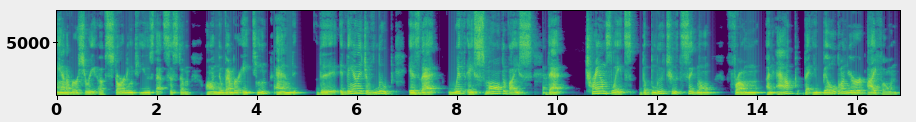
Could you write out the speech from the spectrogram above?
anniversary of starting to use that system on November 18th. And the advantage of Loop is that with a small device that translates the Bluetooth signal from an app that you build on your iPhone,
